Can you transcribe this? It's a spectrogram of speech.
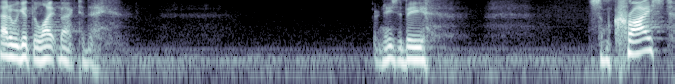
How do we get the light back today? There needs to be some Christ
